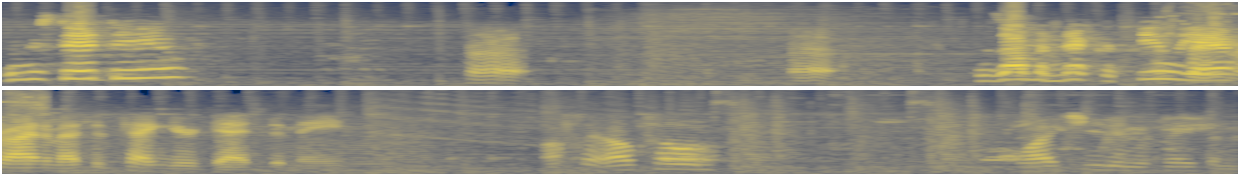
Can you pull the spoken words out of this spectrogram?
Who's dead to you? Uh, uh, Because I'm a send necrophiliac. Ryan a message saying you're dead to me. I'll say, I'll tell him why cheating with Nathan.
